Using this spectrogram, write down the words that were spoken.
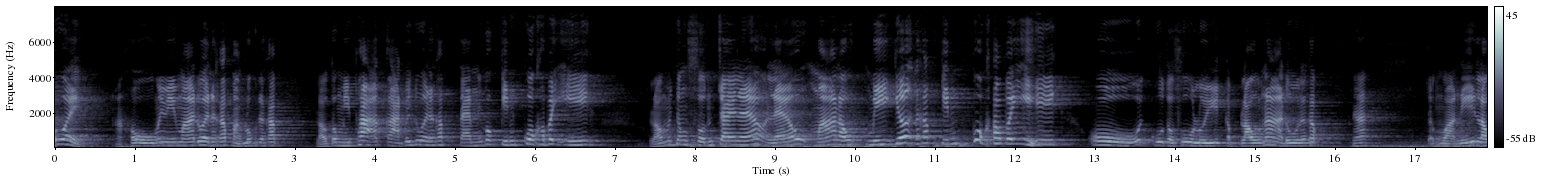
ด้วยโอ้โหไม่มีม้าด้วยนะครับหมากรุกนะครับ เราต้องมีผ้าอากาศไปด้วยนะครับ แต่นี้ก็กินกวกเข้าไปอีก เราไม่ต้องสนใจแล้ว แล้วม้าเรามีเยอะนะครับ กินกวกเข้าไปอีก โอ้ยคู่ต่อสู้ลุยกับเราหน้าดูนะครับนะจังหวะนี้เรา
